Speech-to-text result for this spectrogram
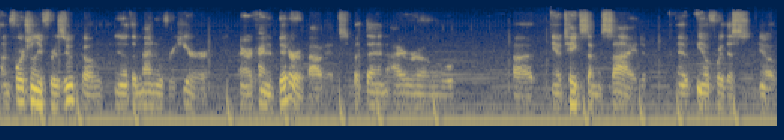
unfortunately for Zuko, you know, the men over here are kind of bitter about it. But then Iroh, uh, you know, takes them aside, uh, you know, for this, you know,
